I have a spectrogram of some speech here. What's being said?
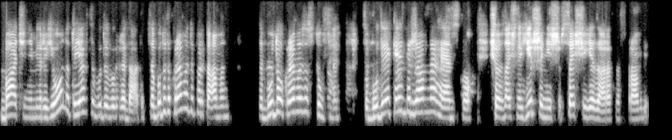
бачення мінрегіону, то як це буде виглядати? Це буде окремий департамент, це буде окремий заступник, це буде якесь державне агентство, що значно гірше ніж все, що є зараз, насправді.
